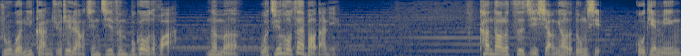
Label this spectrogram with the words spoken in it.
如果你感觉这两千积分不够的话，那么我今后再报答你。看到了自己想要的东西，古天明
